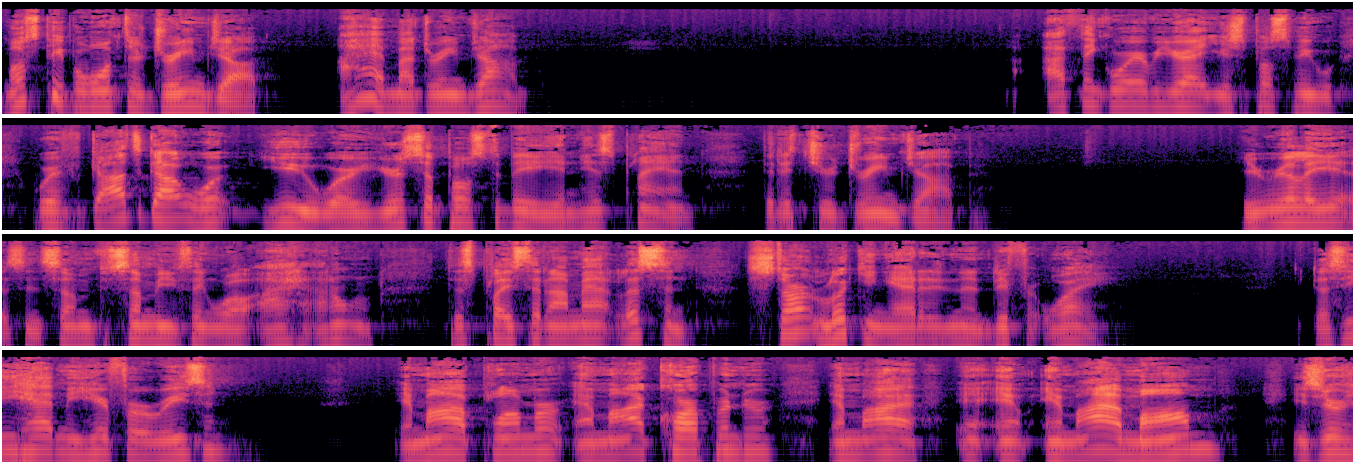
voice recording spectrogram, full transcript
most people want their dream job. I had my dream job. I think wherever you're at, you're supposed to be where if God's got you where you're supposed to be in His plan, that it's your dream job. It really is. And some some of you think, well, I, I don't this place that I'm at. Listen, start looking at it in a different way. Does He have me here for a reason? Am I a plumber? Am I a carpenter? Am I am, am I a mom? Is there,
